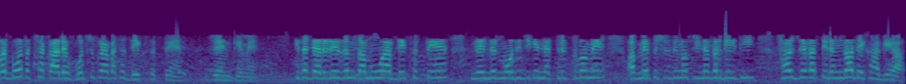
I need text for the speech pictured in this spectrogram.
पर बहुत अच्छा कार्य हो चुका है वैसे देख सकते हैं जे में। कितना टेररिज्म कम हुआ, आप देख सकते हैं, नरेंद्र मोदी जी के नेतृत्व में। अब मैं पिछले दिनों श्रीनगर गई थी, हर जगह तिरंगा देखा गया।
